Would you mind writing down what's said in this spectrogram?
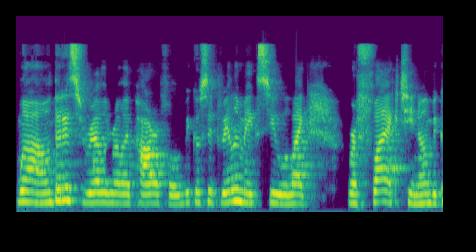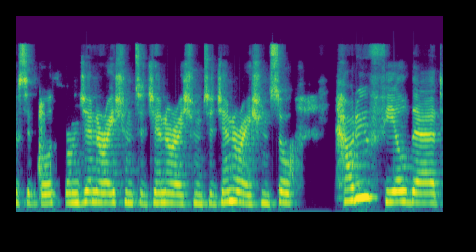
Wow, that is really, really powerful because it really makes you like reflect, you know, because it goes from generation to generation to generation. So, how do you feel that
